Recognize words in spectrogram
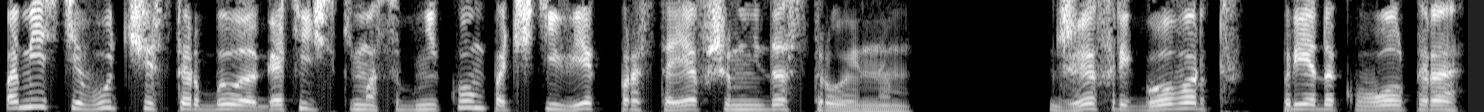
Поместье Вудчестер было готическим особняком, почти век простоявшим недостроенным. Джеффри Говард, предок Уолтера,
